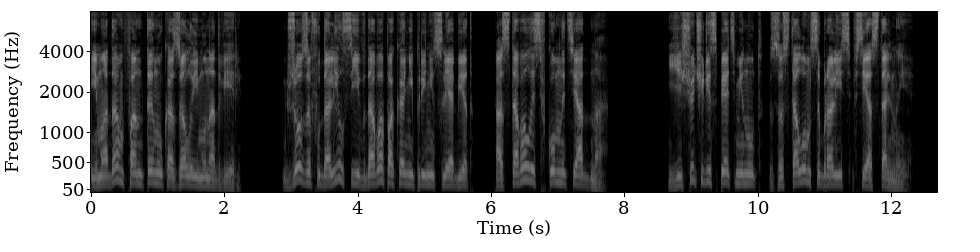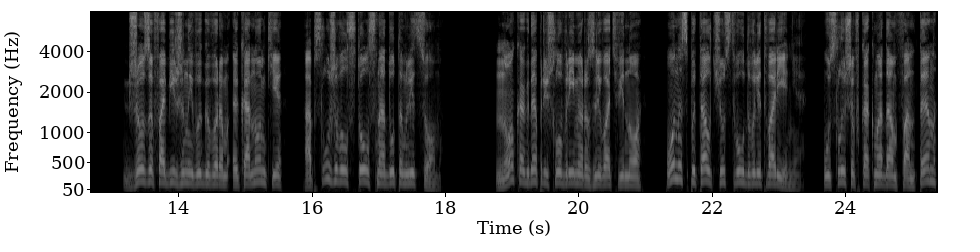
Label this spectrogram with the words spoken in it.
И мадам Фонтен указала ему на дверь. Джозеф удалился, и вдова, пока не принесли обед, оставалась в комнате одна. Еще через пять минут за столом собрались все остальные. Джозеф, обиженный выговором экономки, обслуживал стол с надутым лицом. Но когда пришло время разливать вино, он испытал чувство удовлетворения, услышав, как мадам Фонтен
